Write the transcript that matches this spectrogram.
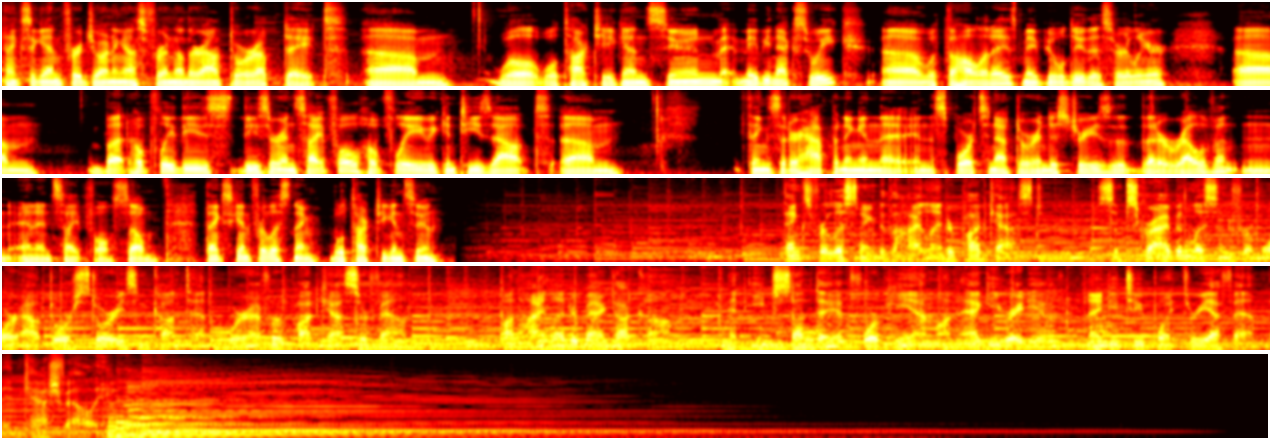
Thanks again for joining us for another outdoor update. Um, we'll we'll talk to you again soon. Maybe next week uh, with the holidays. Maybe we'll do this earlier. Um, but hopefully these these are insightful. Hopefully we can tease out um, things that are happening in the in the sports and outdoor industries that, that are relevant and, and insightful. So thanks again for listening. We'll talk to you again soon. Thanks for listening to the Highlander podcast. Subscribe and listen for more outdoor stories and content wherever podcasts are found on HighlanderMag.com and each Sunday at 4 p.m. on Aggie Radio 92.3 FM in Cache Valley.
